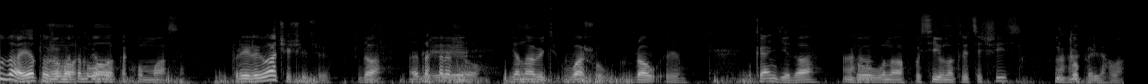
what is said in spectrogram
Ну да, я тоже в Вона этом клала году таку маси. прилегла чуть-чуть. Да. Это Е, хорошо. Я навіть вашу брав е, кенді, да, Ага. то вона посіяв на 36 і Ага. то прилягла.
